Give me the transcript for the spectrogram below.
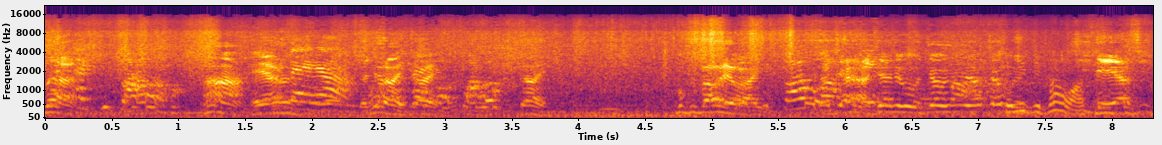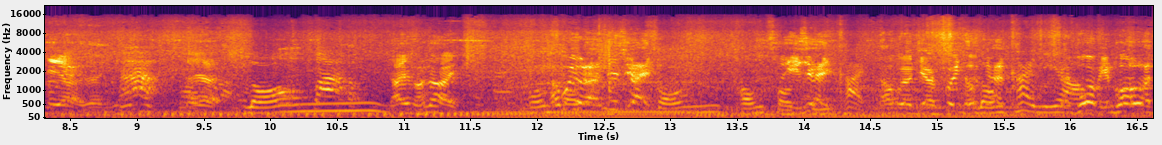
咩啊？啊，係啊，就出嚟，真係，真係。冇幾包又嚟，即係即係都都都嗰啲包啊？師弟啊，師弟啊，係啊，龍大房都係，後尾又嚟，即係從從從即係後又就龜頭，龍溪你好，破面破啊！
